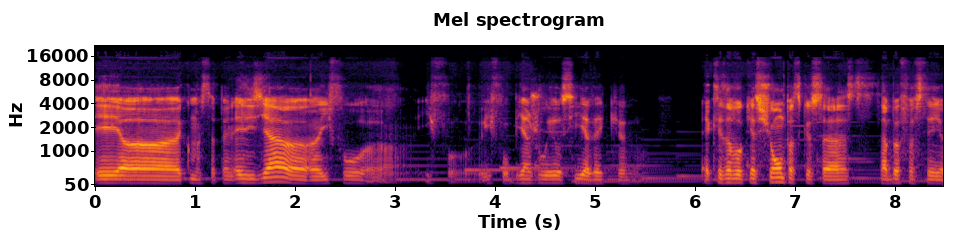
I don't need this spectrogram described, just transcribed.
Et euh, comment ça s'appelle? Elysia, euh, il, faut, il, faut, il faut bien jouer aussi avec, avec les invocations parce que ça, ça buff ses,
